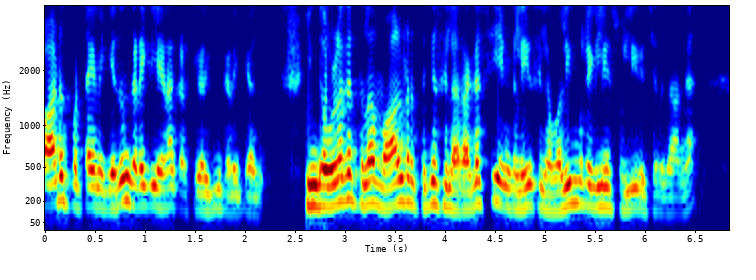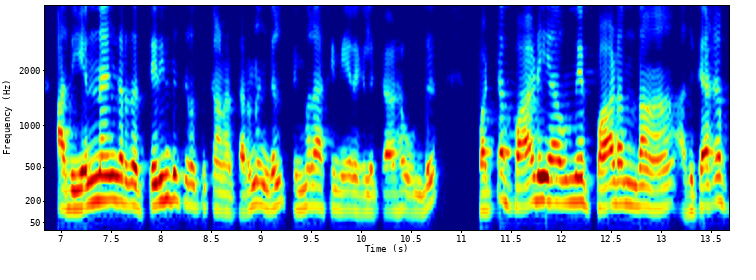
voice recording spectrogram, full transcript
பாடுபட்டேன் எனக்கு எதுவும் கிடைக்கலைன்னா கடைசி வரைக்கும் கிடைக்காது. இந்த உலகத்துல வாழ்றதுக்கு சில ரகசியங்களையும் சில வழிமுறைகளையும் சொல்லி வச்சிருக்காங்க. அது என்னங்கிறத தெரிந்துக்கிறதுக்கான தருணங்கள் சிம்மராசி நேர்களுக்காக உண்டு. பட்ட பாடியாவுமே பாடம் தான் அதுக்காக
